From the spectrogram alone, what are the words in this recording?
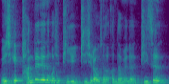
외식에 반대되는 것이 비, 빛이라고 생각한다면은 빛은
